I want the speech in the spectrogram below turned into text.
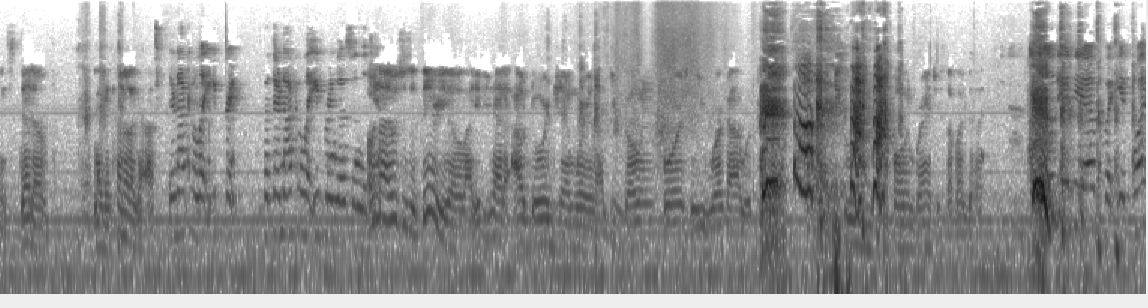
instead of like a kind of like a. They're not gonna let you bring, but they're not gonna let you bring those in the Oh gym. no, it was just a theory though. Like if you had an outdoor gym where like you go in forest and you work out with trees, falling branches, stuff like that. I love the idea, but if what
